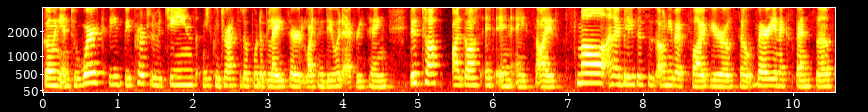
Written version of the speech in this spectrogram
going into work. These would be perfect with jeans and you could dress it up with a blazer like I do with everything. This top, I got it in a size small and I believe this was only about five euros, so very inexpensive.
